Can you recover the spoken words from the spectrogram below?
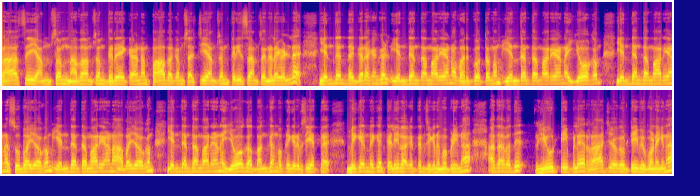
ராசி அம்சம் நவாம்சம் திரேகானம் பாவகம் சச்சியாம்சம் திரிசாம்ச நிலைகளில் எந்தெந்த கிரகங்கள் எந்தெந்த மாதிரியான வர்க்கோத்தமம் எந்தெந்த மாதிரியான யோகம் எந்தெந்த மாதிரியான சுபயோகம் எந்தெந்த மாதிரியான அவயோகம் எந்தெந்த மாதிரியான யோக பங்கம் அப்படிங்கிற விஷயத்தை மிக மிக தெளிவாக தெரிஞ்சுக்கணும் அப்படின்னா அதாவது யூடியூப்பில் ராஜயோகம் டிவி போனீங்கன்னா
